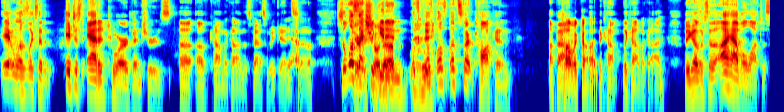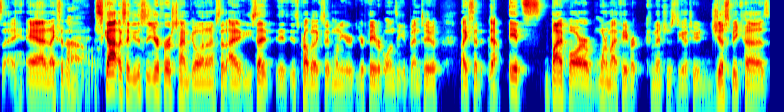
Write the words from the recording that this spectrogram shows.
it was like I said, it just added to our adventures uh, of Comic Con this past weekend. Yeah. So, so let's actually get up. in. Let's let's let's start talking about Comic Con. the com the Comic Con because like I said I have a lot to say, and like I said, Oh. Scott, like I said, this is your first time going, and I said, I you said it's probably like said, one of your, your favorite ones that you've been to. Like I said, Yeah. it's by far one of my favorite conventions to go to, just because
